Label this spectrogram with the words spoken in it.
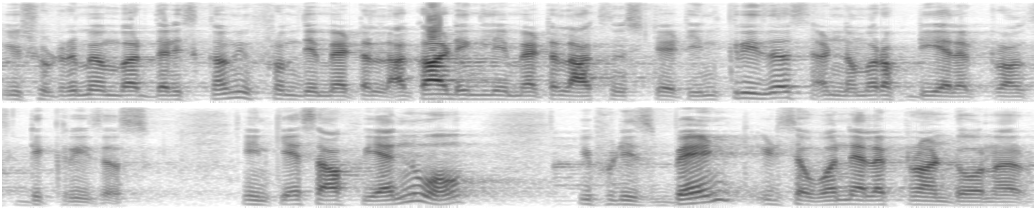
you should remember that is coming from the metal. Accordingly metal oxidation state increases and number of d electrons decreases. In case of NO if it is bent it is a 1 electron donor.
